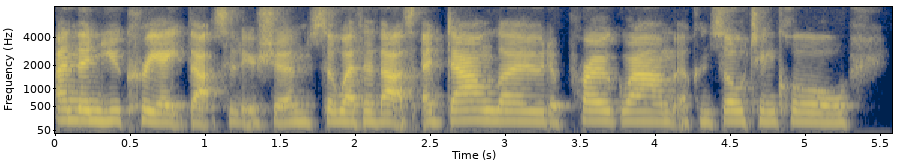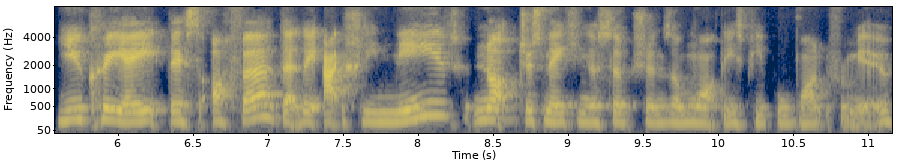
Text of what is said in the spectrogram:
And then you create that solution. So whether that's a download, a program, a consulting call, you create this offer that they actually need, not just making assumptions on what these people want from you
